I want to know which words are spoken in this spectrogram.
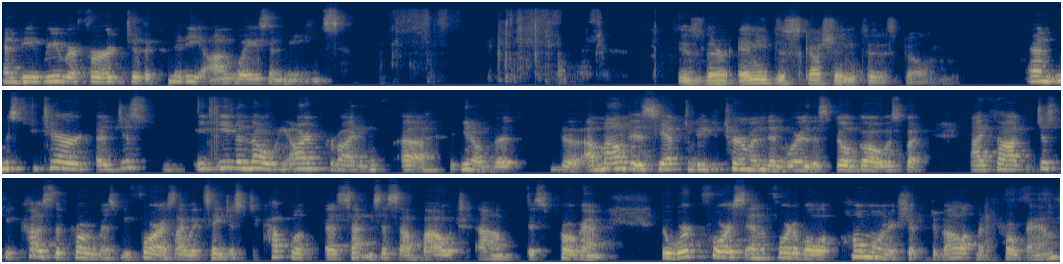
and be re-referred to the Committee on Ways and Means. Is there any discussion to this bill? And Mr. Chair, uh, just even though we aren't providing, uh, you know, the, the amount is yet to be determined and where this bill goes, but I thought just because the program is before us, I would say just a couple of uh, sentences about um, this program. The Workforce and Affordable Homeownership Development Program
